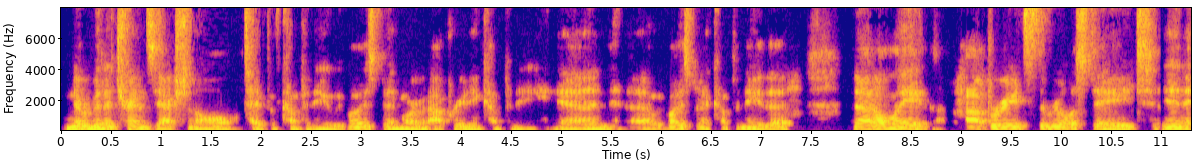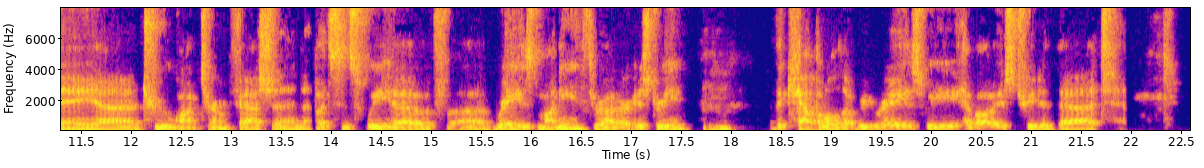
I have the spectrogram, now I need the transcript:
never been a transactional type of company. We've always been more of an operating company, and uh, we've always been a company that not only operates the real estate in a uh, true long term fashion, but since we have uh, raised money throughout our history, mm-hmm. the capital that we raise, we have always treated that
